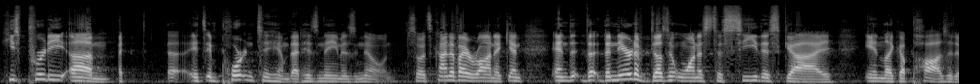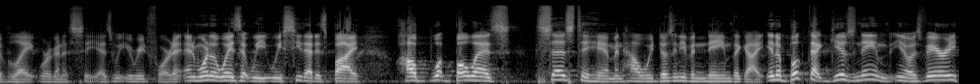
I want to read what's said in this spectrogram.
he's pretty, um, uh, it's important to him that his name is known. So it's kind of ironic. And, and the, the narrative doesn't want us to see this guy in like a positive light, we're going to see as we read forward. And one of the ways that we, we see that is by how, what Boaz says to him and how he doesn't even name the guy. In a book that gives names, you know, is very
